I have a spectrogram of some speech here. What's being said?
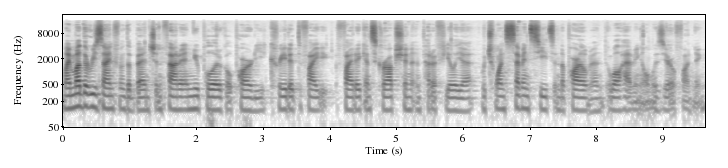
My mother resigned from the bench and founded a new political party created to fight, fight against corruption and pedophilia, which won seven seats in the parliament while having almost zero funding.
